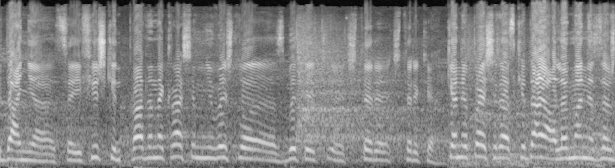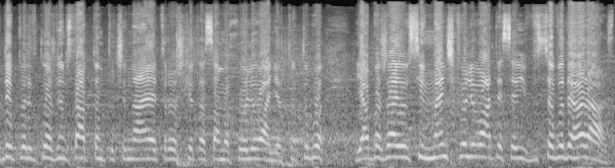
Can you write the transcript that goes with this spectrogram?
кидання цієї фішки. Правда, найкраще мені вийшло збити 4, 4 кг. Я не перший раз кидаю, але в мене завжди перед кожним стартом починає трошки те саме хвилювання. Тому я бажаю всім менш хвилюватися і все буде гаразд.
